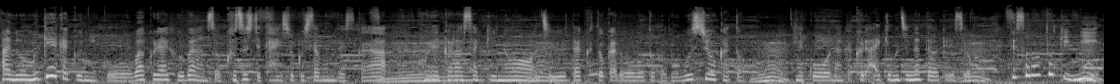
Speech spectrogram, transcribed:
あの無計画にこうワークライフバランスを崩して退職したものですからうんこれから先のうん。住宅とか老後とかどうしようかと、うん。ね、こうなんか暗い気持ちになったわけですよ、うん。でその時に、うん。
